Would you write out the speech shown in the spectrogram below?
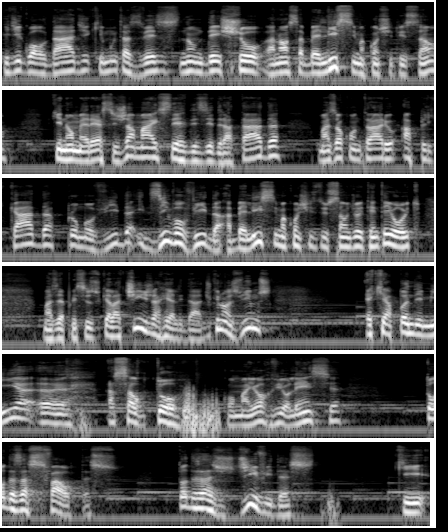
e de igualdade que muitas vezes não deixou a nossa belíssima Constituição, que não merece jamais ser desidratada, mas ao contrário, aplicada, promovida e desenvolvida, a belíssima Constituição de 88. Mas é preciso que ela atinja a realidade. O que nós vimos é que a pandemia uh, assaltou com maior violência todas as faltas, todas as dívidas que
